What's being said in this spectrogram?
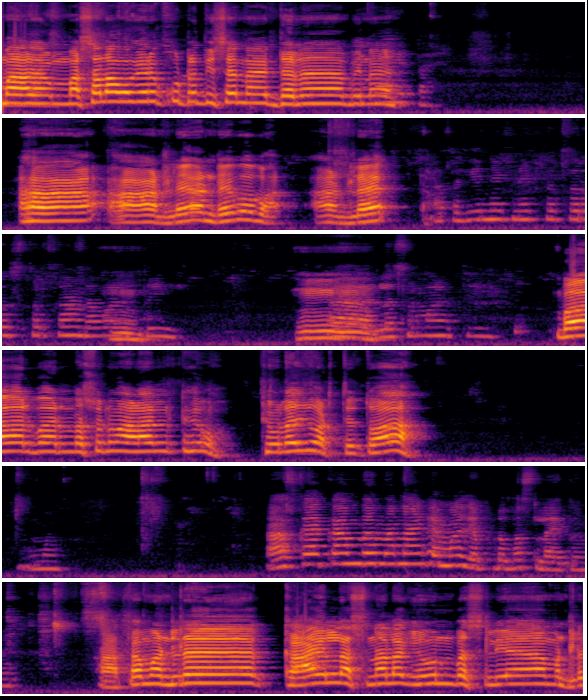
मा- मसाला वगैरे कुठं दिसत नाही धन बिन येत आहे? हा आणलंय आणलंय बाबा आणलंय. आता हे नीट नीट करस तर कांदा वाळते हम्म. लसूण वाळते बर बर लसूण वाळायला ठेव. ठेवलंच वाटतं तो हा. मग. आज काय कामधंदा नाही काय? माझ्या पुढे बसलाय तुम्ही. आता म्हटलं काय लसणाला घेऊन बसली म्हटलं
